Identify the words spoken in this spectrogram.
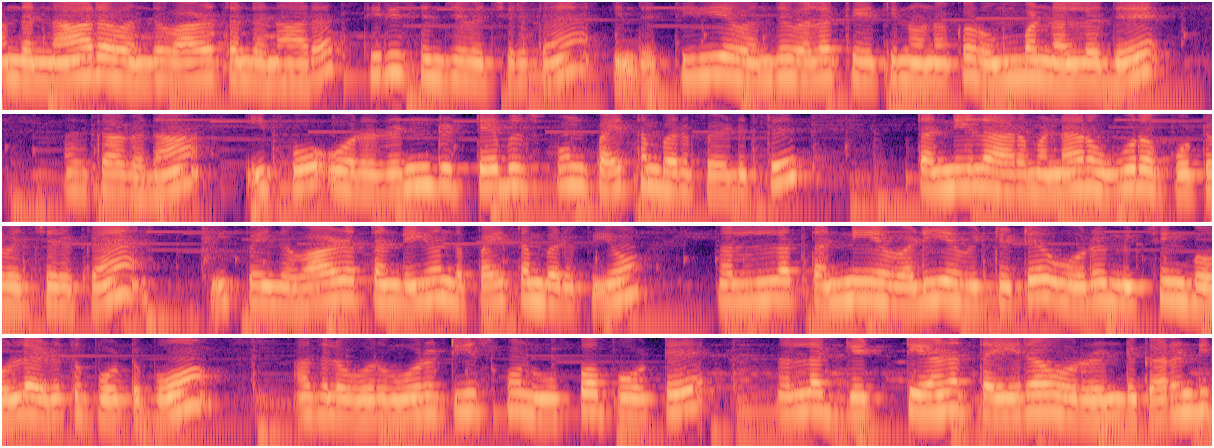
அந்த நாரை வந்து வாழைத்தண்டு நாரை திரி செஞ்சு வச்சுருக்கேன். இந்த திரியை வந்து விளக்கு ஏற்றினோன்னாக்கா ரொம்ப நல்லது. அதுக்காக தான் இப்போது ஒரு ரெண்டு டேபிள் ஸ்பூன் பைத்தம்பருப்பு எடுத்து தண்ணியில் அரை மணி நேரம் ஊற போட்டு வச்சுருக்கேன். இப்போ இந்த வாழைத்தண்டையும் இந்த பைத்தம்பருப்பையும் நல்லா தண்ணியை வடிய விட்டுட்டு ஒரு மிக்சிங் பவுலில் எடுத்து போட்டுப்போம். அதில் ஒரு ஒரு டீஸ்பூன் உப்பை போட்டு நல்லா கெட்டியான தயிராக ஒரு ரெண்டு கரண்டி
